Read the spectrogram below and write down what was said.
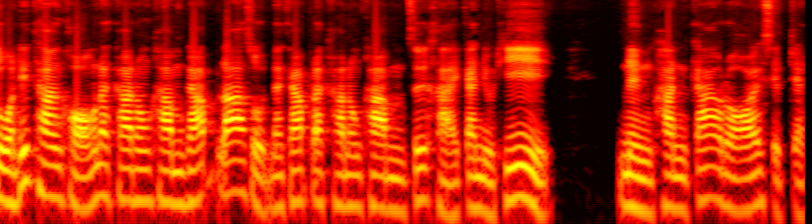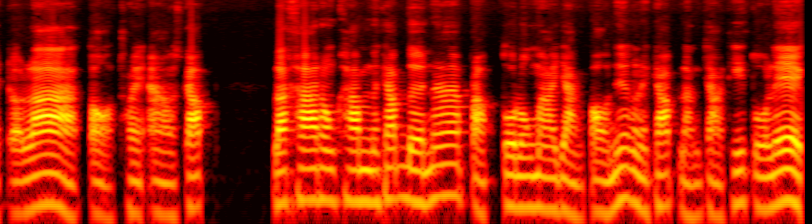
ส่วนทิศทางของราคาทองคำครับล่าสุดนะครับราคาทองคำซื้อขายกันอยู่ที่ 1,917 ดอลลาร์ต่อทรัลล์ครับราคาทองคำนะครับเดินหน้าปรับตัวลงมาอย่างต่อเนื่องเลยครับหลังจากที่ตัวเลข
